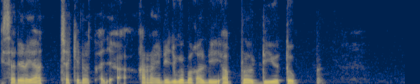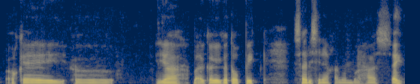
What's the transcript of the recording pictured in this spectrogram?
Bisa dilihat, cekidot aja. Karena ini juga bakal di-upload di YouTube. Oke, okay, uh, ya balik lagi ke topik. Saya di sini akan membahas. Eh,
